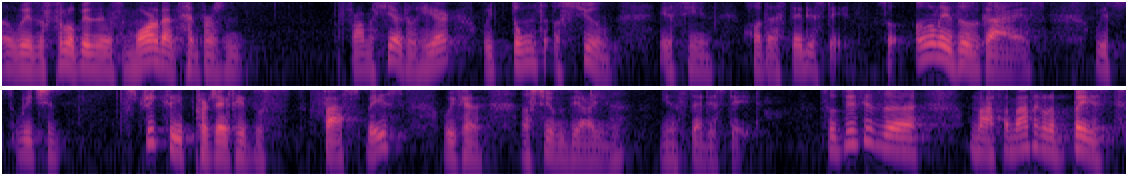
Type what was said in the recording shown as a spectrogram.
uh, with the slow business more than 10% from here to here, we don't assume it's in quasi steady state. So only those guys which, which is strictly projected to fast space, we can assume they are in, in steady state. So this is a mathematically based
